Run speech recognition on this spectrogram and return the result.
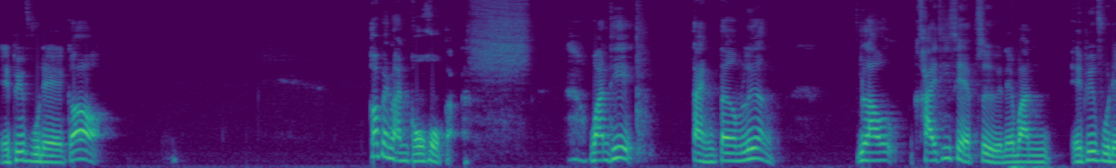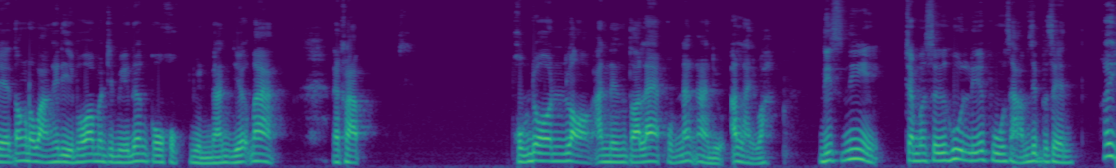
เอพิฟูเดย์ก็ ก็เป็นวันโกหกอะวันที่แต่งเติมเรื่อง เราใครที่เสพสื่อในวัน เอพิฟูเดย์ต้องระวังให้ดี เพราะว่ามันจะมีเรื่องโกหกอยู่นั้นเยอะมากนะครับ ผมโดนหลอกอันนึงตอนแรกผมนั่งอ่านอยู่อะไรวะดิสนีย์จะมาซื้อหุ้นลิเวอร์พูลสามสิบเปอร์เซ็นต์เฮ้ย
